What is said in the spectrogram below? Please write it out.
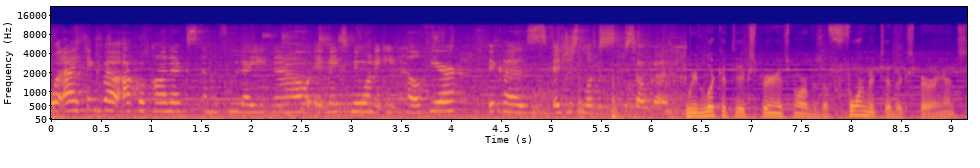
What I think about aquaponics and the food I eat now, it makes me want to eat healthier because it just looks so good. We look at the experience more as a formative experience.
